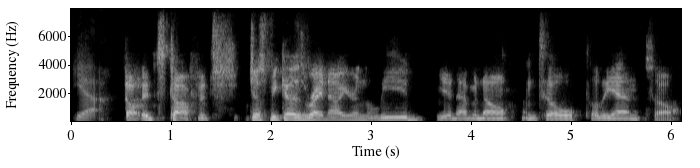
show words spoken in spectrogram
Yeah. So it's tough. It's just because right now you're in the lead, you never know until till the end. So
